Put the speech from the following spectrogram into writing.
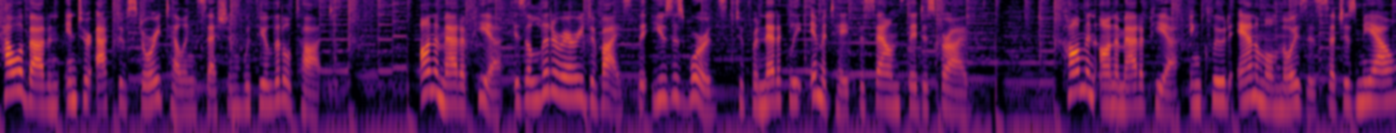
How about an interactive storytelling session with your little tot? Onomatopoeia is a literary device that uses words to phonetically imitate the sounds they describe. Common onomatopoeia include animal noises such as meow,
